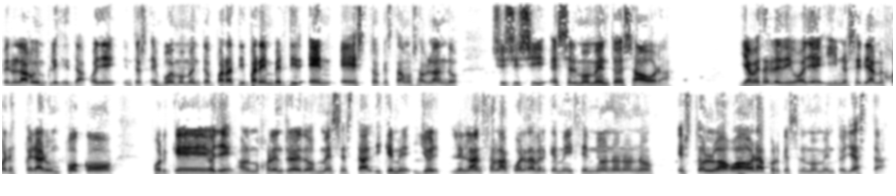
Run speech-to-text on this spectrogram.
Pero la hago implícita. Oye, entonces, ¿es buen momento para ti para invertir en esto que estamos hablando? Sí, sí, sí, es el momento, es ahora. Y a veces le digo, oye, ¿y no sería mejor esperar un poco? Porque, oye, a lo mejor dentro de dos meses tal, y que me, yo le lanzo la cuerda a ver qué me dice, no, no, no, no, esto lo hago ahora porque es el momento, ya está.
